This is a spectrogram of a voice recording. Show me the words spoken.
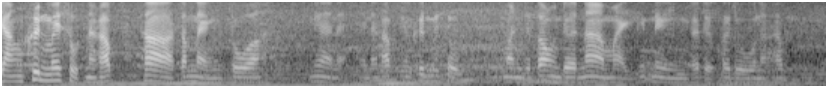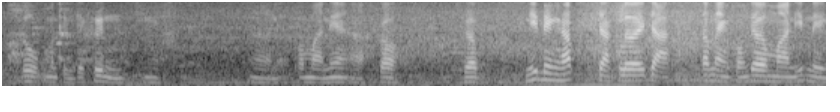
ยังขึ้นไม่สุดนะครับ ถ้าตำแหน่งตัวเนี่ยเนี่ยเห็นนะครับยังขึ้นไม่สุด มันจะต้องเดินหน้าใหม่นิดนึงแล้วเดี๋ยวค่อยดูนะครับ ลูกมันถึงจะขึ้นนี่อ่าเนี่ยประมาณเนี้ยอะก็เกือบนิดนึงครับ จากเลยจากตำแหน่งของเดิมมานิดนึง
